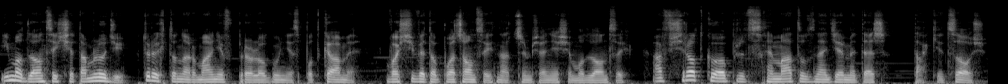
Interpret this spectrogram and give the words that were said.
i modlących się tam ludzi, których to normalnie w prologu nie spotkamy. Właściwie to płaczących nad czymś, a nie się modlących. A w środku oprócz schematu znajdziemy też takie coś.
